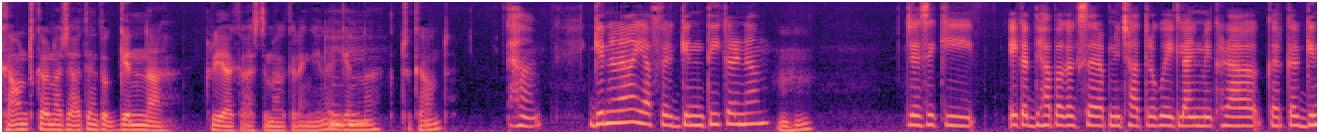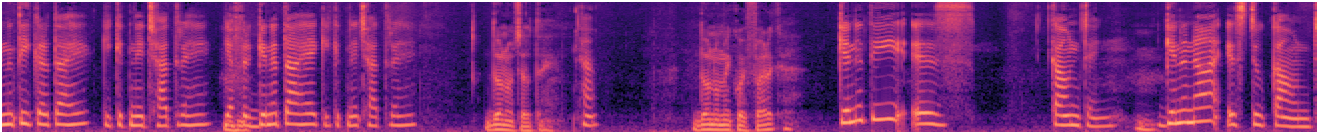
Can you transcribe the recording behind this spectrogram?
काउंट करना चाहते हैं तो गिनना क्रिया का इस्तेमाल करेंगे ना? गिनना टू काउंट हाँ। गिनना या फिर गिनती करना। हम्म। जैसे कि एक अध्यापक अक्सर अपने छात्रों को एक लाइन में खड़ा कर कर गिनती करता है कि कितने छात्र हैं या फिर गिनता है कि कितने छात्र हैं। दोनों चलते हैं। हाँ। दोनों में कोई फ़र्क है? गिनती इज़ काउंटिंग गिनना इज़ टू काउंट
